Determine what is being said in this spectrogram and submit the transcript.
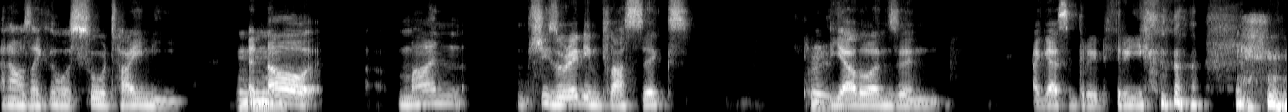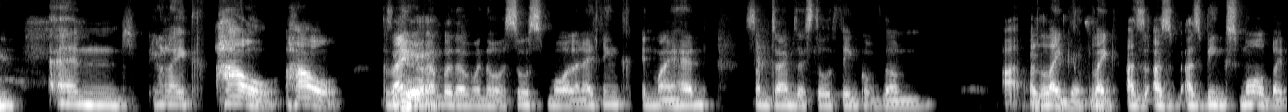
and I was like, they were so tiny. Mm, And now, man, she's already in class six. crazy. The other one's in, I guess, grade three. and you're like, how? How? Because I Yeah. remember them when they were so small. And I think in my head, sometimes I still think of them uh, like like as as as being small, but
